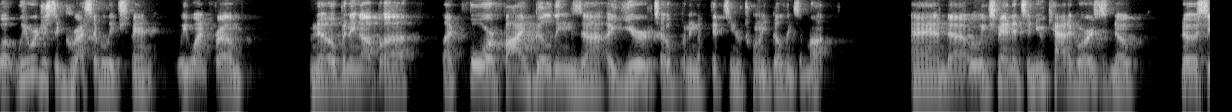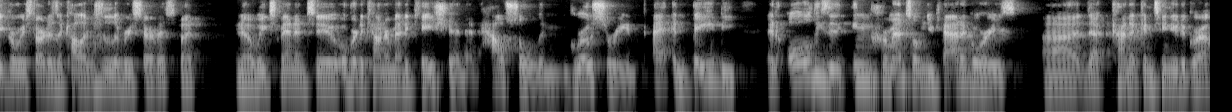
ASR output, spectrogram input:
but we were just aggressively expanding. We went from you know opening up uh, like four or five buildings a year to opening up 15 or 20 buildings a month and uh, we expanded to new categories. No, no secret, we started as a college delivery service, but you know we expanded to over-the-counter medication and household and grocery and pet and baby and all these incremental new categories uh, that kind of continue to grow.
